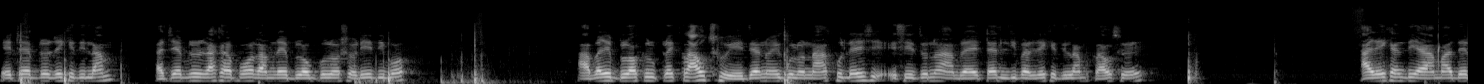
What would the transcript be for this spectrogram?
এই ট্র্যাপ ডোর রেখে দিলাম। আর ট্র্যাপ ডোর রাখার পর আমরা এই ব্লকগুলো সরিয়ে দিব। আবার এই ব্লকের উপরে ক্রাউচ হয়ে যেন এগুলো না খুলে, সে- সেজন্য আমরা এটা লিভার রেখে দিলাম ক্রাউচ হয়ে। আর এখান দিয়ে আমাদের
